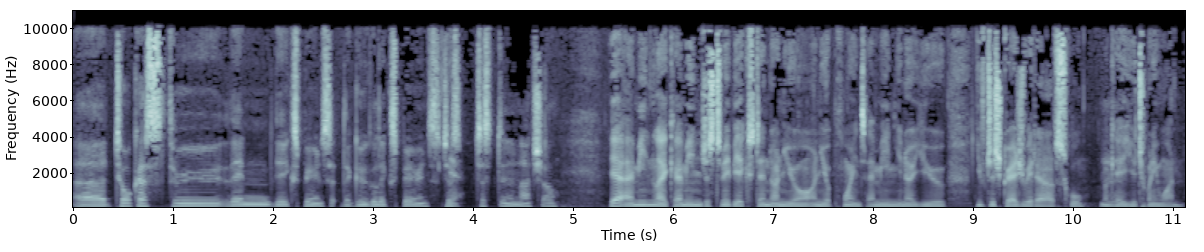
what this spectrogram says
Uh, talk us through then the experience, the Google experience, just just in a nutshell. Yeah, I mean, like, I mean, just to maybe extend on your on your point. I mean, you know, you you've just graduated out of school. Okay, Mm. you're 21,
